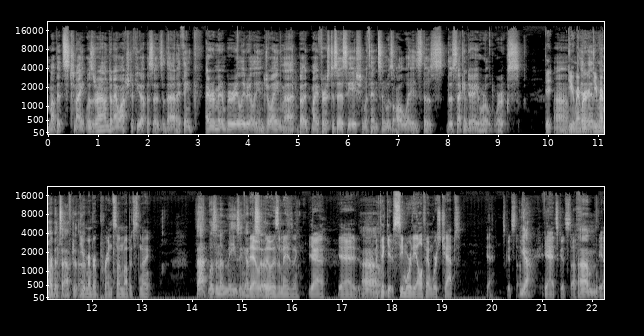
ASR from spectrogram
Muppets Tonight was around, and I watched a few episodes of that. I think I remember really really enjoying that. But my first association with Henson was always those those secondary world works. Did, Um, do you remember? Do you remember? Muppets after that? Do you remember Prince on Muppets Tonight? That was an amazing Yeah, episode. it was amazing. Yeah, yeah. I Um, think it Seymour the elephant wears chaps. Yeah, it's good stuff. yeah. yeah, it's good stuff. Um, yeah,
